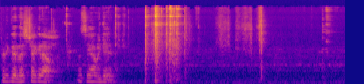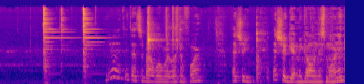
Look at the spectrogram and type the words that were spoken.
Pretty good. Let's check it out. Let's see how we did. Yeah, I think that's about what we're looking for. That should that should get me going this morning.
